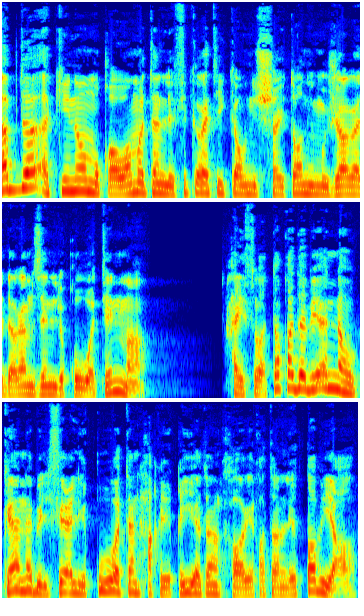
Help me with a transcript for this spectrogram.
أبدى أكينو مقاومة لفكرة كون الشيطان مجرد رمز لقوة ما، حيث اعتقد بأنه كان بالفعل قوة حقيقية خارقة للطبيعة،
